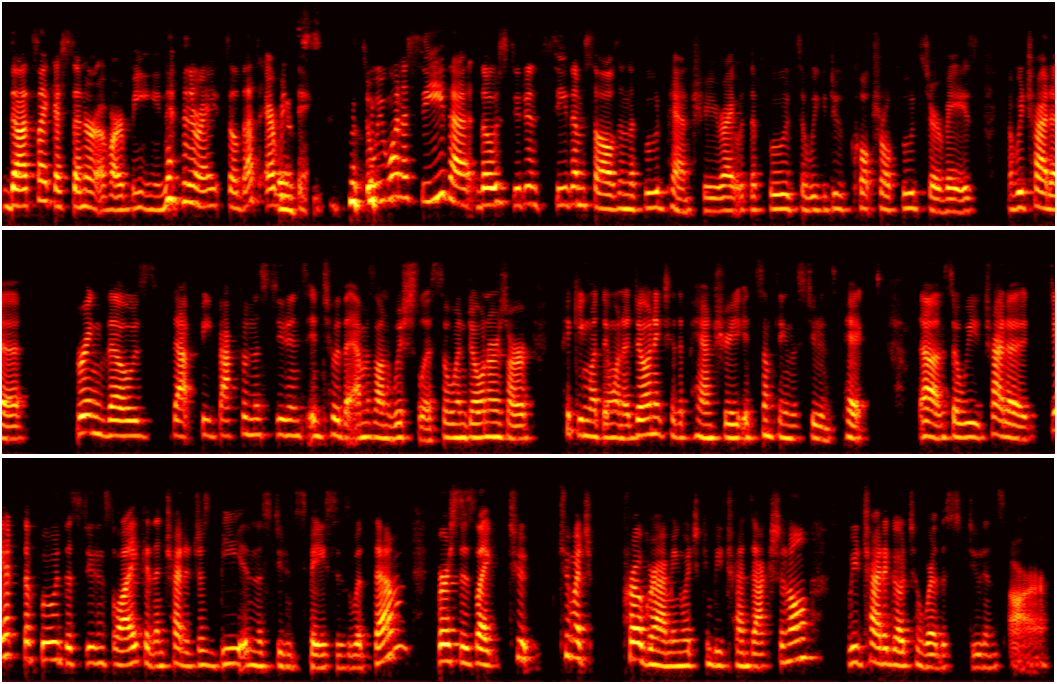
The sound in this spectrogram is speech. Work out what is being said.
that's like a center of our being, right? So that's everything. Yes. so we want to see that those students see themselves in the food pantry, right? With the food. So we do cultural food surveys and we try to bring those that feedback from the students into the Amazon wish list. So when donors are picking what they want to donate to the pantry, it's something the students picked. Um, so we try to get the food the students like and then try to just be in the student spaces with them versus like too too much programming, which can be transactional. We try to go to where the students are.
